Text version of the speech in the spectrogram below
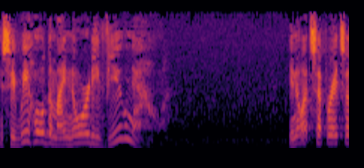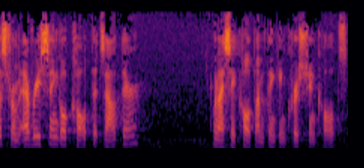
You see, we hold the minority view now. You know what separates us from every single cult that's out there? When I say cult, I'm thinking Christian cults.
